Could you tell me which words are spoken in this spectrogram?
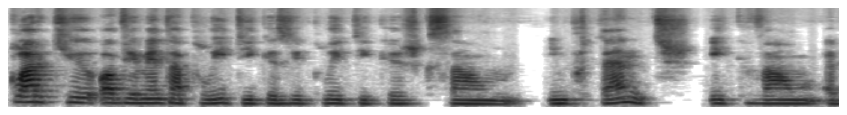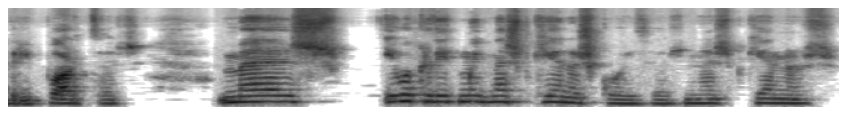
Claro que, obviamente, há políticas e políticas que são importantes e que vão abrir portas, mas eu acredito muito nas pequenas coisas, nas pequenas.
